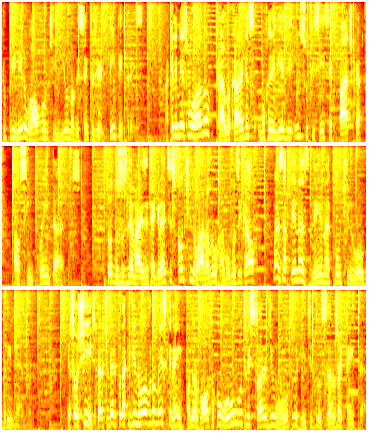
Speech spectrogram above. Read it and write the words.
e o primeiro álbum de 1983. Naquele mesmo ano, Carlo Cargas morreria de insuficiência hepática aos 50 anos. Todos os demais integrantes continuaram no ramo musical, mas apenas Nena continuou brilhando. Eu sou Xi, espero te ver por aqui de novo no mês que vem, quando eu volto com outra história de um outro hit dos anos 80.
